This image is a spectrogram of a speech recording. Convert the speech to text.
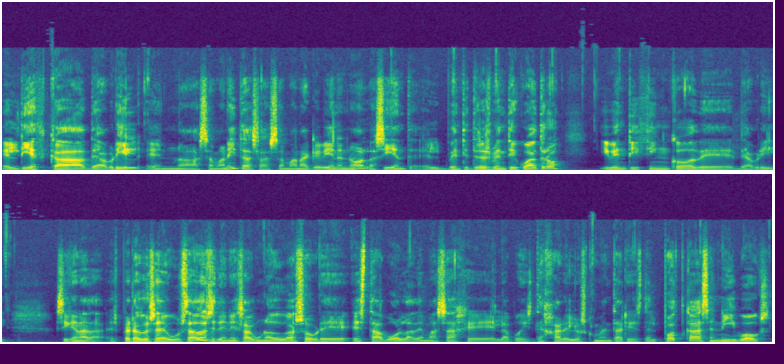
el 10K de abril en unas semanitas, la semana que viene, ¿no? La siguiente, el 23, 24 y 25 de, abril. Así que nada, espero que os haya gustado. Si tenéis alguna duda sobre esta bola de masaje, la podéis dejar en los comentarios del podcast, en iVoox,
